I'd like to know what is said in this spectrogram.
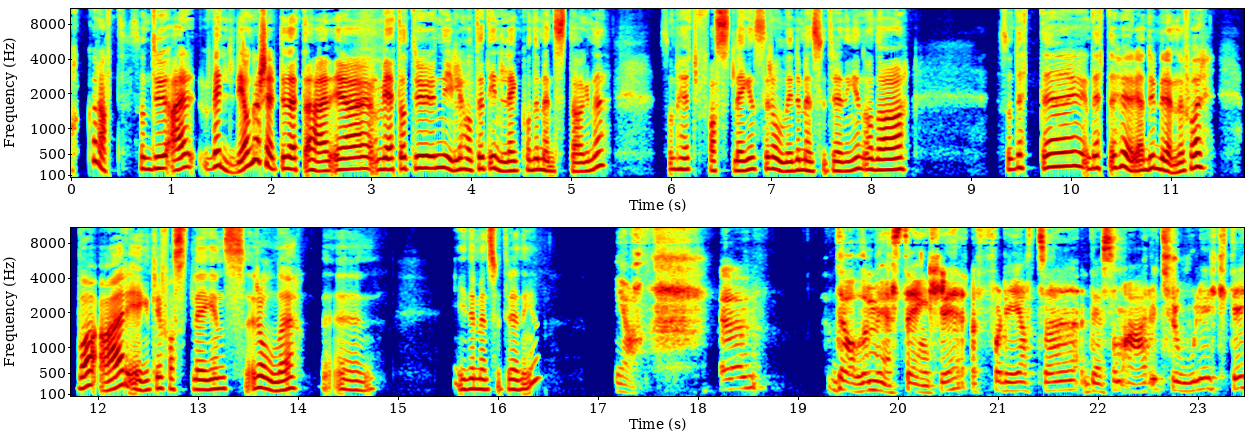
Akkurat. Så du er veldig engasjert i dette her. Jeg vet at du nylig holdt et innlegg på Demensdagene som het 'Fastlegens rolle i demensutredningen', og da Så dette, dette hører jeg du brenner for. Hva er egentlig fastlegens rolle eh, i demensutredningen? Ja. Um, det aller meste, egentlig. Fordi at eh, det som er utrolig viktig,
